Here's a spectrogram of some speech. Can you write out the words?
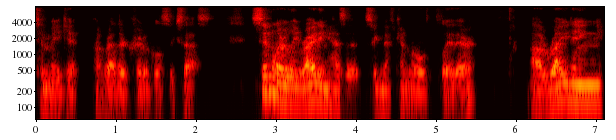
to make it a rather critical success. Similarly, writing has a significant role to play there. Uh, writing,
